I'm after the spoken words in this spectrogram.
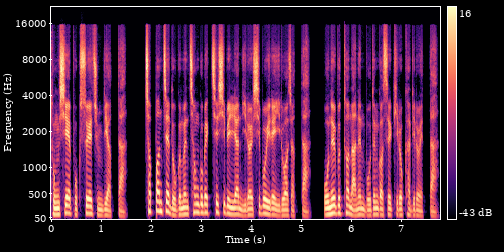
동시에 복수의 준비였다. 첫 번째 녹음은 1971년 1월 15일에 이루어졌다. 오늘부터 나는 모든 것을 기록하기로 했다.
